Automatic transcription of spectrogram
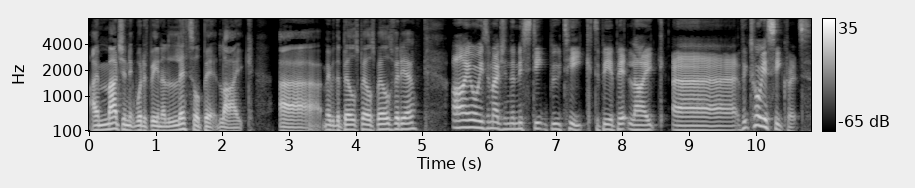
I imagine it would have been a little bit like uh, maybe the Bills, Bills, Bills video. I always imagine the Mis-Teeq Boutique to be a bit like uh, Victoria's Secret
